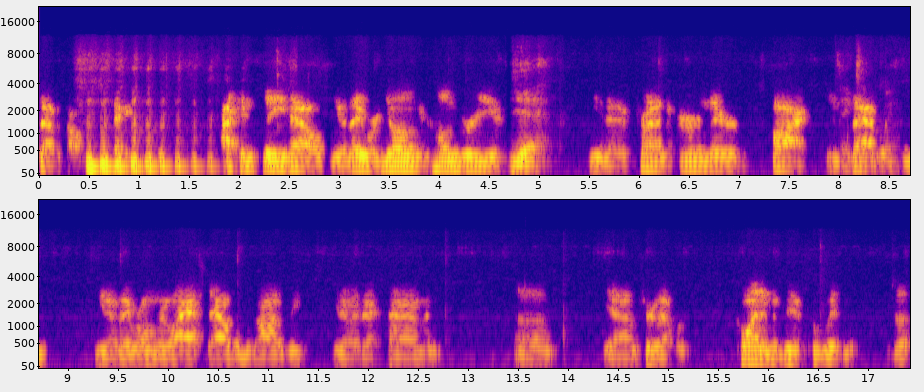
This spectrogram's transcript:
Sabbath off the stage. I can see how you know they were young and hungry and yeah, you know trying to earn their spot in exactly. Sabbath. And, you know they were on their last album with Ozzy, you know at that time, and uh, yeah, I'm sure that was quite an event to witness. The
